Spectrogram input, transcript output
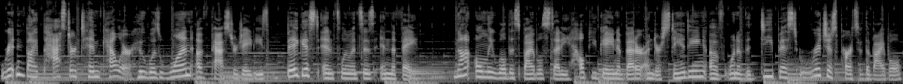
written by Pastor Tim Keller, who was one of Pastor JD's biggest influences in the faith. Not only will this Bible study help you gain a better understanding of one of the deepest, richest parts of the Bible,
